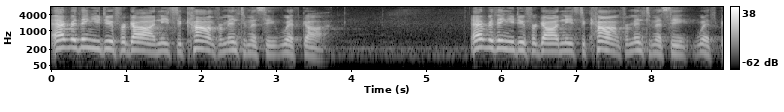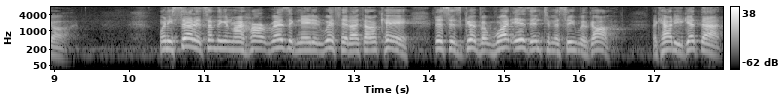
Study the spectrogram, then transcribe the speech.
Everything you do for God needs to come from intimacy with God. Everything you do for God needs to come from intimacy with God. When he said it, something in my heart resonated with it. I thought, okay, this is good, but what is intimacy with God? Like, how do you get that?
